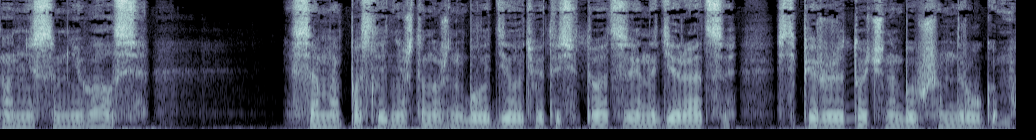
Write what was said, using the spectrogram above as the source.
он не сомневался — И самое последнее, что нужно было делать в этой ситуации, надираться с теперь уже точно бывшим другом.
